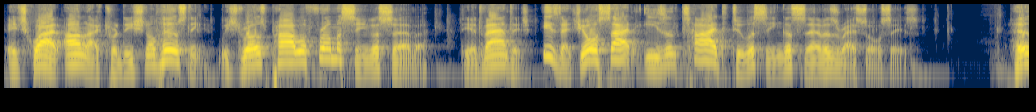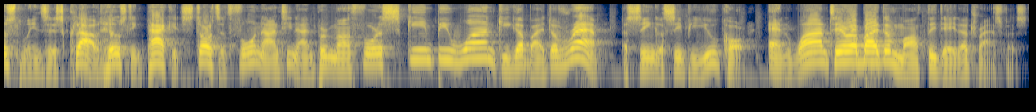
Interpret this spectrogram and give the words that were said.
It's quite unlike traditional hosting, which draws power from a single server. The advantage is that your site isn't tied to a single server's resources. HostWinds' cloud hosting package starts at $4.99 per month for a skimpy 1GB of RAM, a single CPU core, and 1 terabyte of monthly data transfers.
